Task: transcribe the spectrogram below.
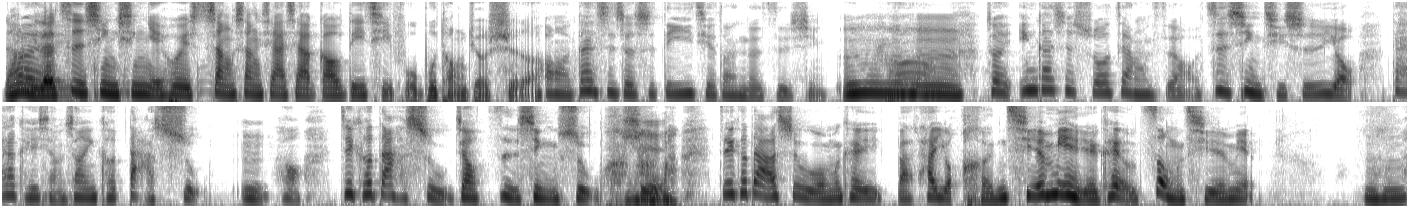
然后你的自信心也会上上下下、高低起伏不同，就是了。哦，但是这是第一阶段的自信，嗯哼哼，对，应该是说这样子哦。自信其实有，大家可以想象一棵大树，嗯，好、哦，这棵大树叫自信树，是 这棵大树，我们可以把它有横切面，也可以有纵切面。嗯哼，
